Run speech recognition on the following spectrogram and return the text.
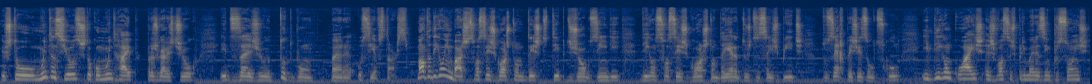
Eu estou muito ansioso, estou com muito hype para jogar este jogo e desejo tudo bom para o Sea of Stars. Malta, digam aí embaixo se vocês gostam deste tipo de jogos indie, digam se vocês gostam da era dos 16 bits, dos RPGs old school e digam quais as vossas primeiras impressões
